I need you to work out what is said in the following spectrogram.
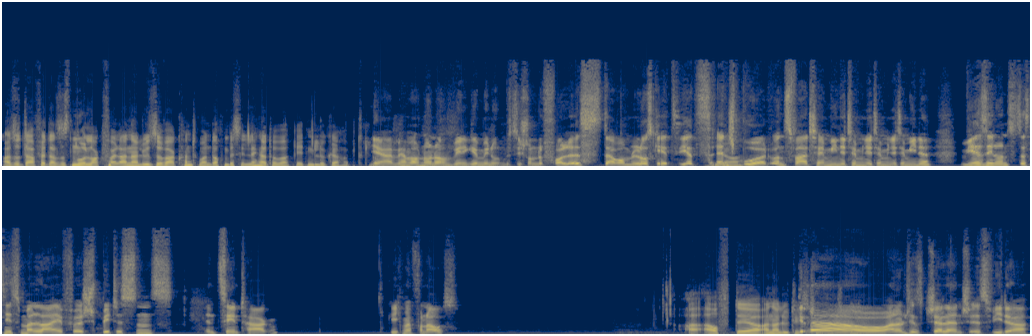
Also dafür, dass es nur Logfile-Analyse war, konnte man doch ein bisschen länger darüber reden. Glück gehabt. Ja, wir haben auch nur noch wenige Minuten, bis die Stunde voll ist. Darum, los geht's. Jetzt Endspurt. Ja. Und zwar Termine, Termine, Termine, Termine. Wir sehen uns das nächste Mal live, äh, spätestens in zehn Tagen. Gehe ich mal von aus? Auf der Analytics genau. Challenge. Genau, Analytics Challenge ist wieder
